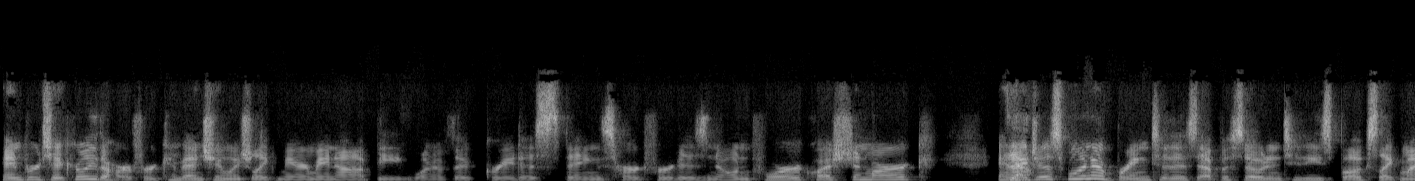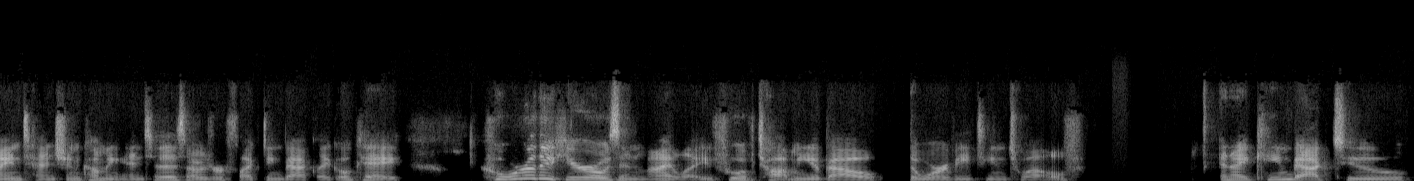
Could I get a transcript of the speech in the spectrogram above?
and particularly the Hartford Convention, which like may or may not be one of the greatest things Hartford is known for, question mark. And I just want to bring to this episode and to these books, like my intention coming into this, I was reflecting back, like, okay, who are the heroes in my life who have taught me about the War of 1812? And I came back to,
